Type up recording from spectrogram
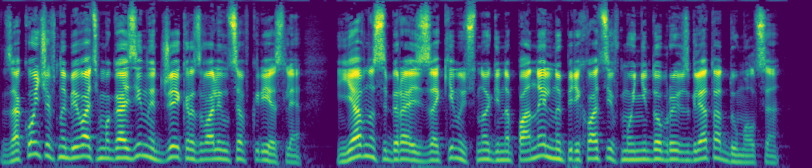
Закончив набивать магазины, Джейк развалился в кресле, явно собираясь закинуть ноги на панель, но перехватив мой недобрый взгляд, отдумался –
